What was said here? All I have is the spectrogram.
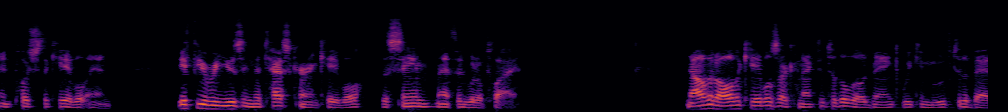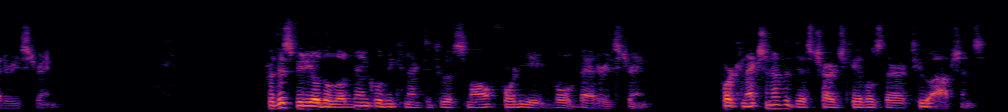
and push the cable in. If you were using the test current cable, the same method would apply. Now that all the cables are connected to the load bank, we can move to the battery string. For this video, the load bank will be connected to a small 48 volt battery string. For connection of the discharge cables, there are two options.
